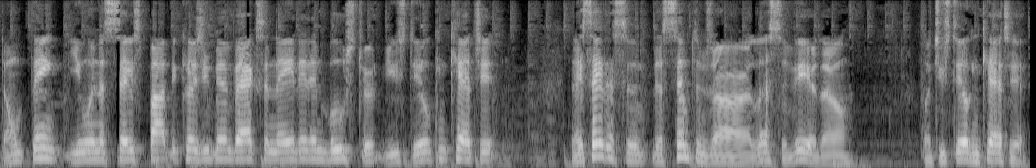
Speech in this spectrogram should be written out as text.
Don't think you in a safe spot because you've been vaccinated and boosted. You still can catch it. They say the, the symptoms are less severe though, but you still can catch it.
